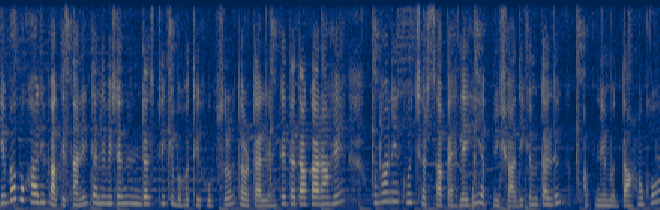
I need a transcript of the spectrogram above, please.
हिबा बुखारी पाकिस्तानी टेलीविज़न इंडस्ट्री की बहुत ही खूबसूरत और टैलेंटेड अदाकारा हैं। उन्होंने कुछ अर्सा पहले ही अपनी शादी के मतलब अपने मुद्दाहों को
